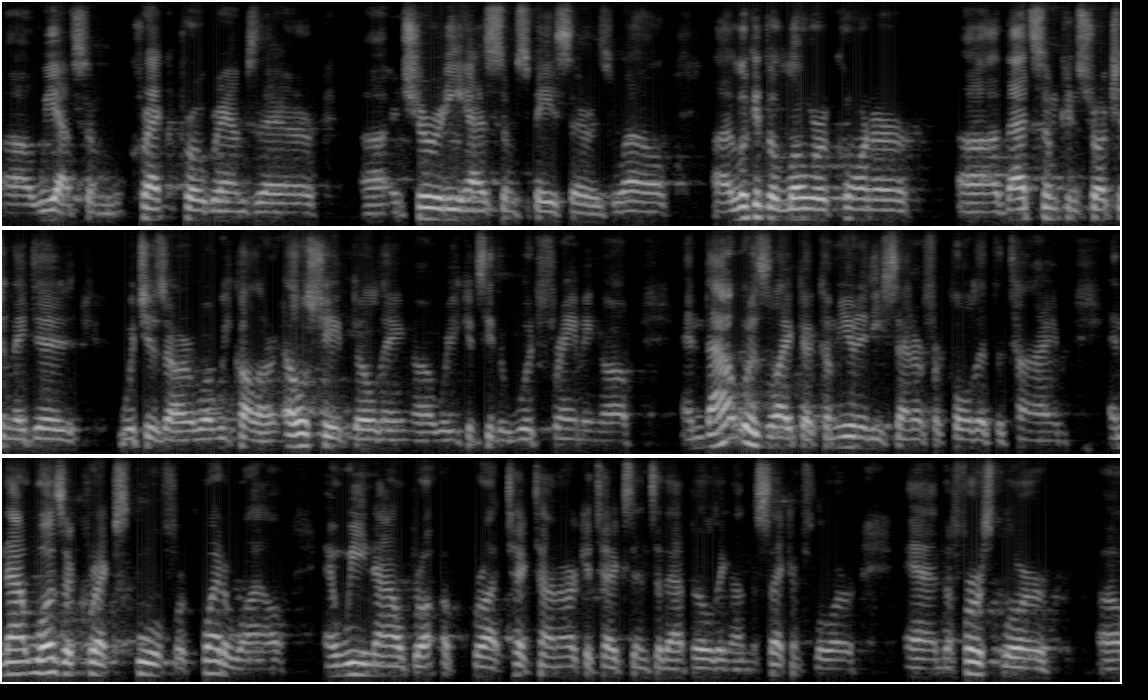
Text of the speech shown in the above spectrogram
Uh, we have some CREC programs there. Uh, Insurity has some space there as well. Uh, look at the lower corner. Uh, that's some construction they did, which is our what we call our L-shaped building, uh, where you can see the wood framing up. And that was like a community center for Colt at the time. And that was a CREC school for quite a while. And we now brought, brought Tecton Architects into that building on the second floor. And the first floor, uh,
